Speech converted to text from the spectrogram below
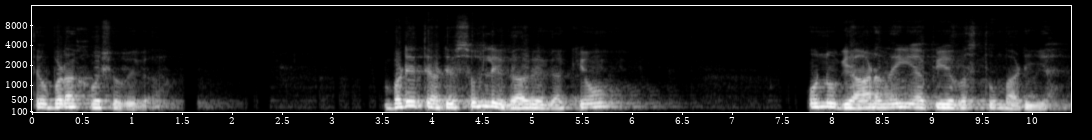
ਤੇ ਉਹ ਬੜਾ ਖੁਸ਼ ਹੋਵੇਗਾ। ਬੜੇ ਤੁਹਾਡੇ ਸੁਹਲੇ ਗਾਵੇਗਾ, ਕਿਉਂ? ਉਹਨੂੰ ਗਿਆਨ ਨਹੀਂ ਹੈ ਵੀ ਇਹ ਵਸਤੂ ਮਾੜੀ ਹੈ।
